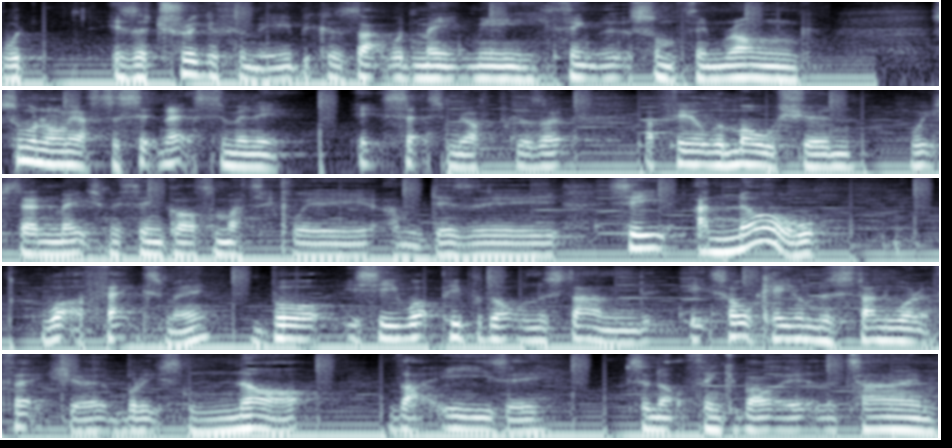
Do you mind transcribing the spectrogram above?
would is a trigger for me because that would make me think that something wrong. Someone only has to sit next to me and it, it sets me off because I, I feel the motion, which then makes me think automatically I'm dizzy. See, I know what affects me, but you see, what people don't understand, it's okay understanding what affects you, but it's not that easy to not think about it at the time.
